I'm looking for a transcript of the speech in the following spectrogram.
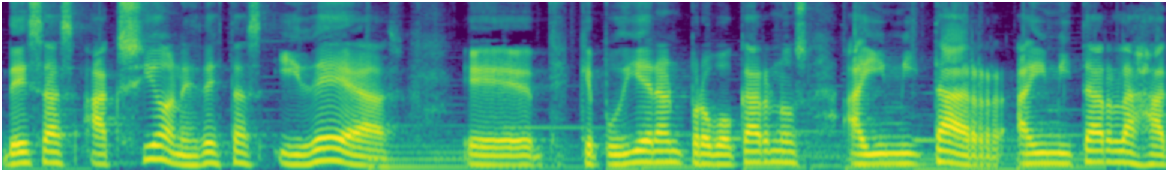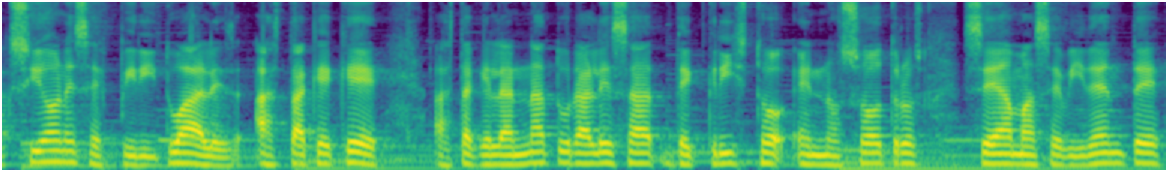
de esas acciones, de estas ideas, eh, que pudieran provocarnos a imitar, a imitar las acciones espirituales, hasta que ¿qué? hasta que la naturaleza de Cristo en nosotros sea más evidente,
